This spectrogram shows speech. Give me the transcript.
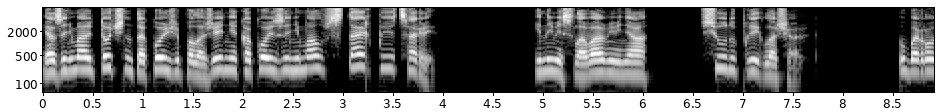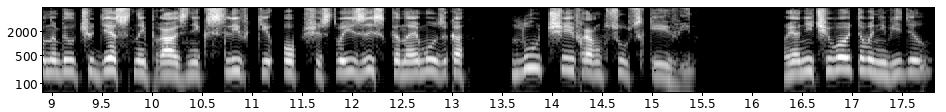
я занимаю точно такое же положение, какое занимал в старь при царе. Иными словами, меня всюду приглашают. У барона был чудесный праздник, сливки общества, изысканная музыка, лучшие французские вин. Но я ничего этого не видел,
